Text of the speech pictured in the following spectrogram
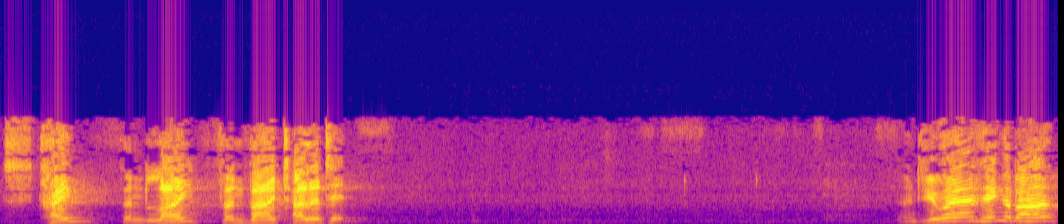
strength and life and vitality. And you anything about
